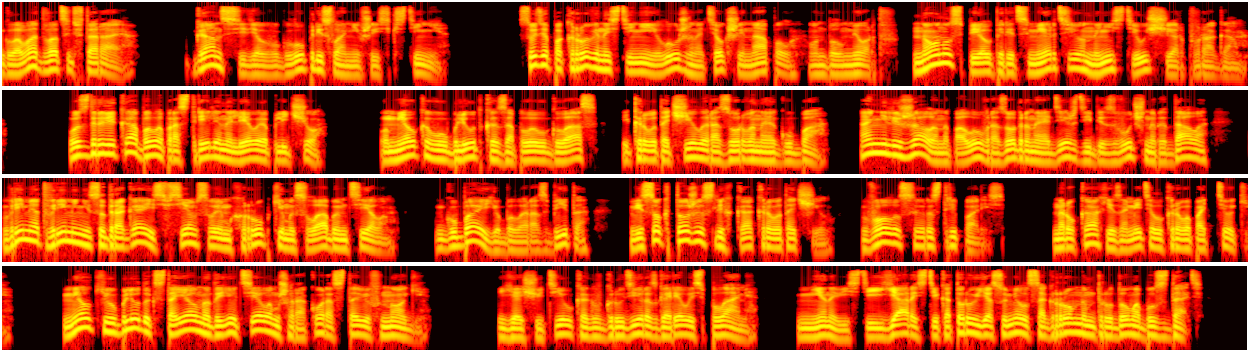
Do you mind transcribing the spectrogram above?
Глава 22. Ганс сидел в углу, прислонившись к стене. Судя по крови на стене и луже, натекшей на пол, он был мертв. Но он успел перед смертью нанести ущерб врагам. У здоровяка было прострелено левое плечо. У мелкого ублюдка заплыл глаз и кровоточила разорванная губа. Анни лежала на полу в разодранной одежде и беззвучно рыдала, время от времени содрогаясь всем своим хрупким и слабым телом. Губа ее была разбита, висок тоже слегка кровоточил, волосы растрепались. На руках я заметил кровоподтеки. Мелкий ублюдок стоял над ее телом, широко расставив ноги. Я ощутил, как в груди разгорелось пламя, ненависти и ярости, которую я сумел с огромным трудом обуздать.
